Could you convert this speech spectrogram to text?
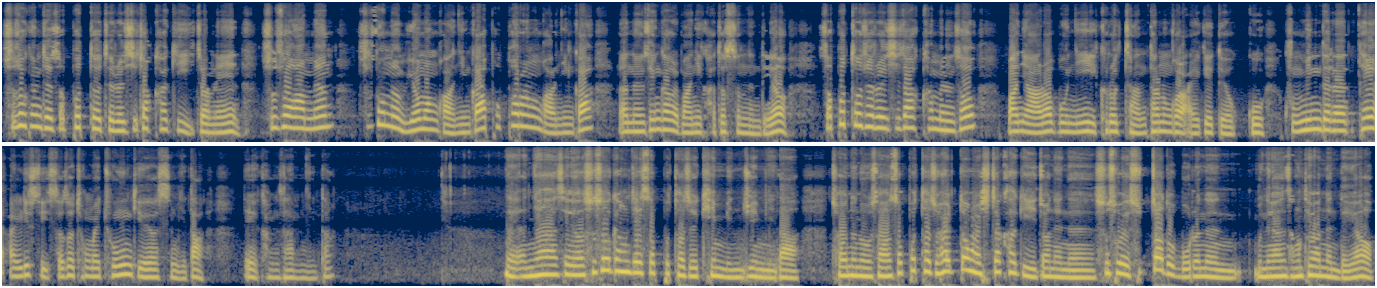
수소경제 서포터즈를 시작하기 이전엔 수소하면 수소는 위험한 거 아닌가, 폭발하는 거 아닌가 라는 생각을 많이 가졌었는데요. 서포터즈를 시작하면서 많이 알아보니 그렇지 않다는 걸 알게 되었고 국민들한테 알릴 수 있어서 정말 좋은 기회였습니다. 네, 감사합니다. 네, 안녕하세요. 수소경제 서포터즈 김민주입니다. 저는 우선 서포터즈 활동을 시작하기 이전에는 수소의 수 자도 모르는 문외한 상태였는데요.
